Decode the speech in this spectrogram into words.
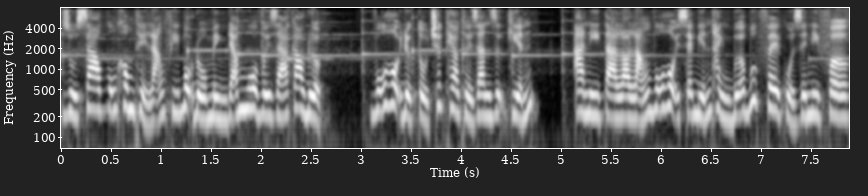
Dù sao cũng không thể lãng phí bộ đồ mình đã mua với giá cao được. Vũ hội được tổ chức theo thời gian dự kiến. Anita lo lắng vũ hội sẽ biến thành bữa buffet của Jennifer.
